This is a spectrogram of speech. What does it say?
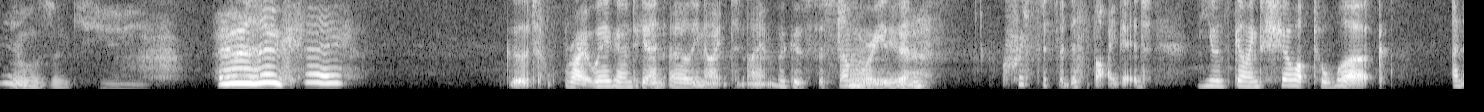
It was okay. It was okay. Good. Right, we're going to get an early night tonight because for some Oh, reason yeah. Christopher decided he was going to show up to work an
